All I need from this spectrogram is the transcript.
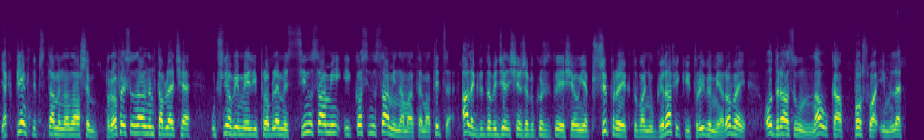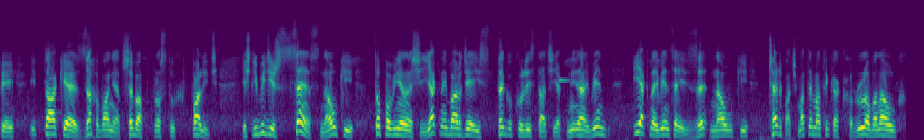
Jak pięknie czytamy na naszym profesjonalnym tablecie, uczniowie mieli problemy z sinusami i kosinusami na matematyce, ale gdy dowiedzieli się, że wykorzystuje się je przy projektowaniu grafiki trójwymiarowej, od razu nauka poszła im lepiej i takie zachowania trzeba po prostu chwalić. Jeśli widzisz sens nauki, to powinieneś jak najbardziej z tego korzystać jak najwię- i jak najwięcej z nauki czerpać. Matematyka królowa nauk,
